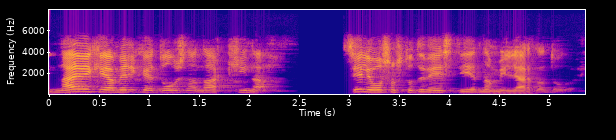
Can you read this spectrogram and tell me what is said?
Највеќе Америка е должна на Кина. Цели 891 милиарда долари.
